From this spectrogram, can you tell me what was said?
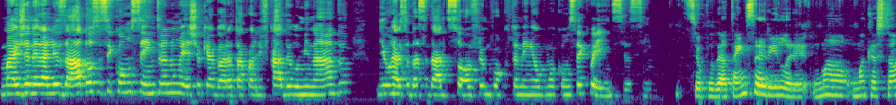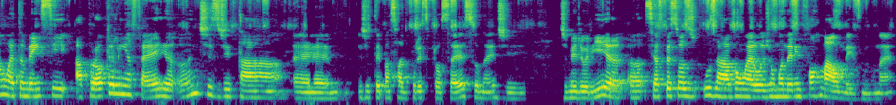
mais generalizada, ou se se concentra num eixo que agora está qualificado, iluminado, e o resto da cidade sofre um pouco também alguma consequência, assim. Se eu puder até inserir, Lê, uma, uma questão é também se a própria linha férrea, antes de, tá, é, de ter passado por esse processo né, de, de melhoria, uh, se as pessoas usavam ela de uma maneira informal mesmo, né?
